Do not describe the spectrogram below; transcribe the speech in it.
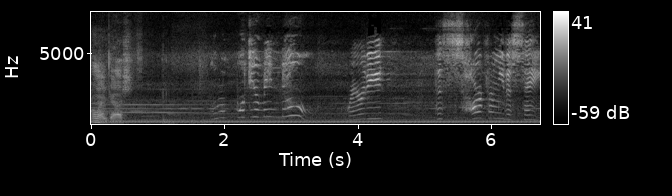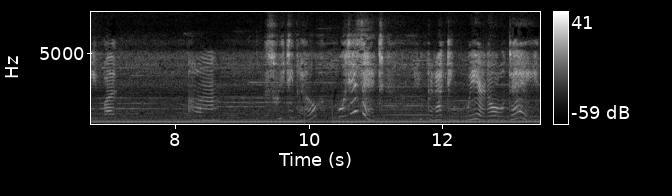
Oh my gosh. What do you mean, no? Rarity, this is hard for me to say, but. Um. Sweetie Belle? What is it? You've been acting weird all day.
